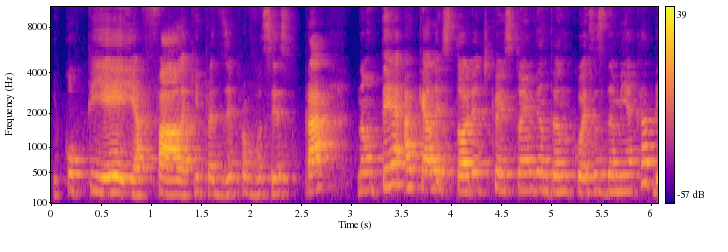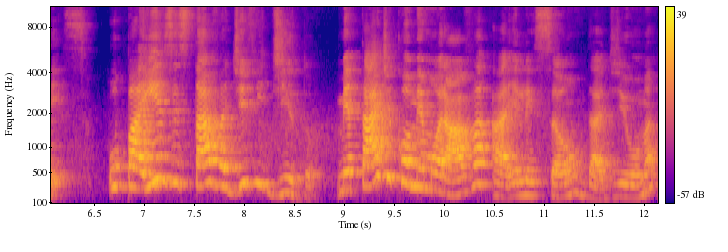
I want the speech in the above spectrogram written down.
e copiei a fala aqui para dizer para vocês, para não ter aquela história de que eu estou inventando coisas da minha cabeça. O país estava dividido. Metade comemorava a eleição da Dilma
